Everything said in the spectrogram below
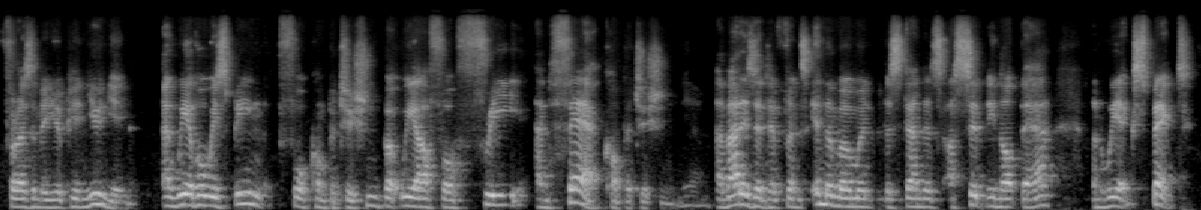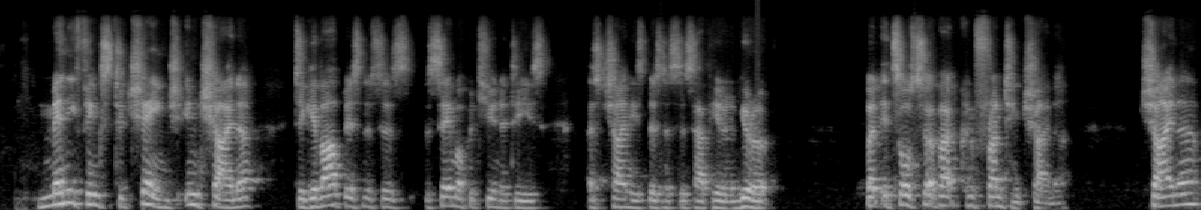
for us in the European Union. And we have always been for competition, but we are for free and fair competition. Yeah. And that is a difference. In the moment, the standards are simply not there. And we expect many things to change in China to give our businesses the same opportunities as Chinese businesses have here in Europe. But it's also about confronting China. China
